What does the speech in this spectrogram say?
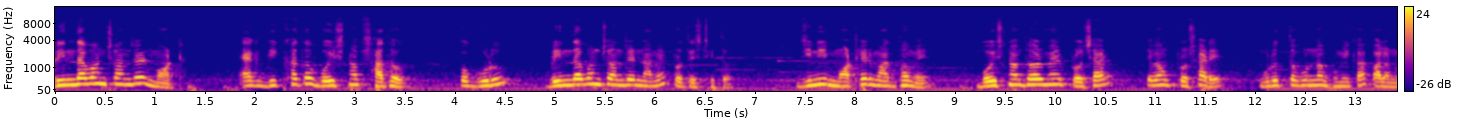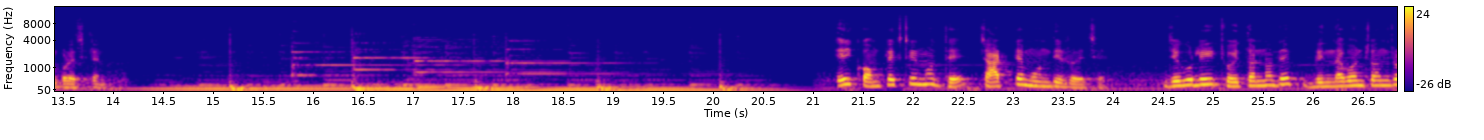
বৃন্দাবন চন্দ্রের মঠ, এক বিখ্যাত বৈষ্ণব সাধক ও গুরু বৃন্দাবন চন্দ্রের নামে প্রতিষ্ঠিত, যিনি মঠের মাধ্যমে বৈষ্ণব ধর্মের প্রচার এবং প্রসারে গুরুত্বপূর্ণ ভূমিকা পালন করেছিলেন। এই কমপ্লেক্সটির মধ্যে চারটে মন্দির রয়েছে, যেগুলি চৈতন্যদেব বৃন্দাবনচন্দ্র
